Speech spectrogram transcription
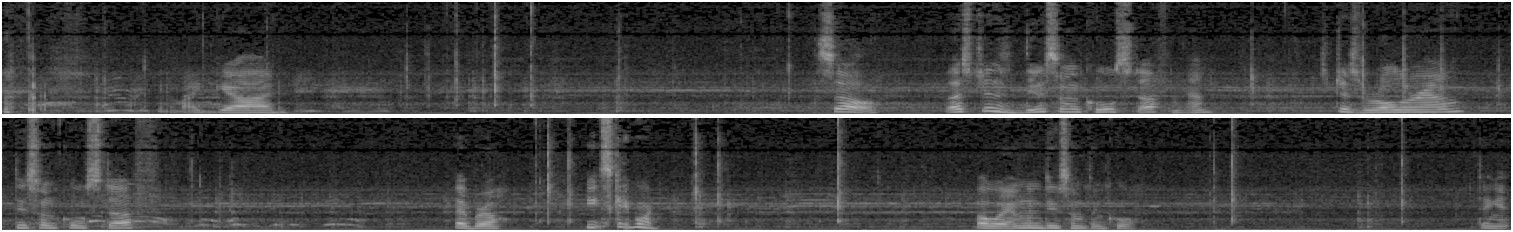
my god. So, let's just do some cool stuff, man. Let's just roll around, do some cool stuff. Hey, bro. Eat skateboard. Oh, wait, I'm gonna do something cool. Dang it.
